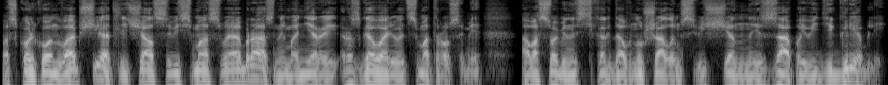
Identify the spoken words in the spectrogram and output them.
поскольку он вообще отличался весьма своеобразной манерой разговаривать с матросами, а в особенности, когда внушал им священные заповеди гребли.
